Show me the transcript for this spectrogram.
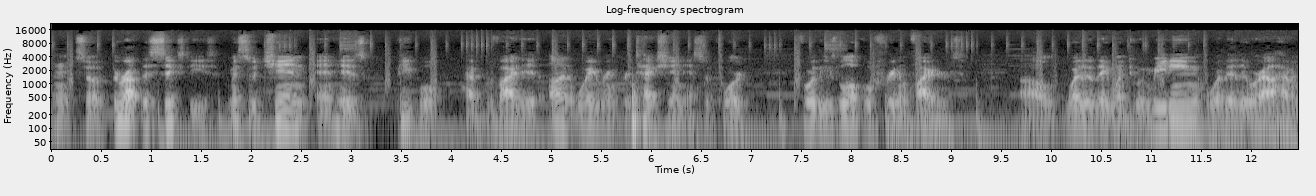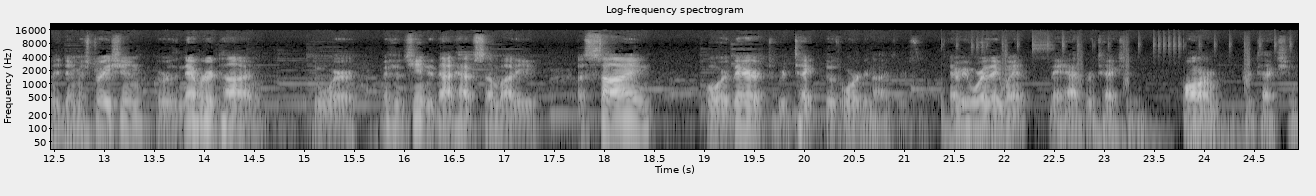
Right, so throughout the 60s, Mr. Chinn and his people have provided unwavering protection and support for these local freedom fighters. Um, whether they went to a meeting, whether they were out having a demonstration, there was never a time to where Mr. Chinn did not have somebody assigned or there to protect those organizers. Everywhere they went, they had protection armed protection.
